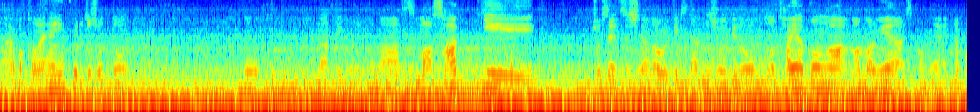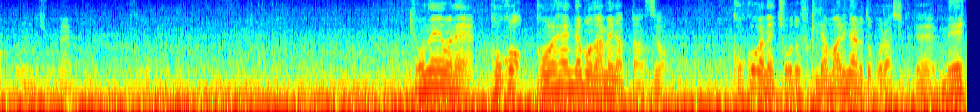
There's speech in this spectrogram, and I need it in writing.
まあやっぱこの辺に来るとちょっと多くなってくるのかな。まあさっき除雪しながら降りてきたんでしょうけどもうタイヤ痕があんまり見えないですからね。やっぱ来るんでしょうね。去年はねこここの辺でもうダメになったんですよ。ここがねちょうど吹き溜まりになるところらしくてめっ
